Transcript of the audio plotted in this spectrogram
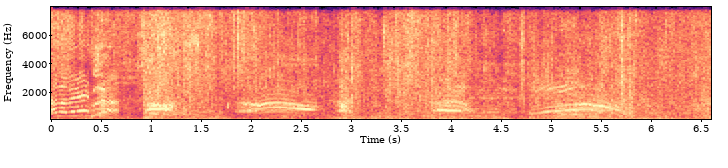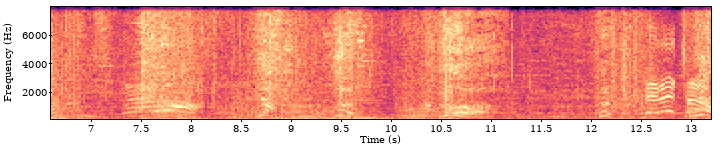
¡A la derecha! ¡Derecha!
